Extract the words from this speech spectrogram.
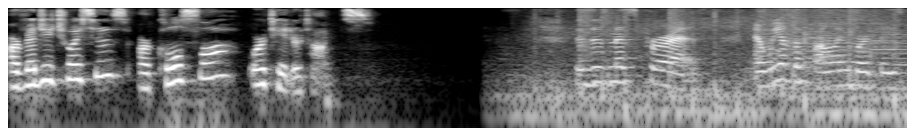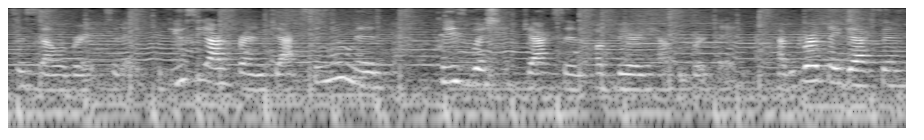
Our veggie choices are coleslaw or tater tots. This is Miss Perez, and we have the following birthdays to celebrate today. If you see our friend Jackson Newman, please wish Jackson a very happy birthday. Happy birthday, Jackson!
